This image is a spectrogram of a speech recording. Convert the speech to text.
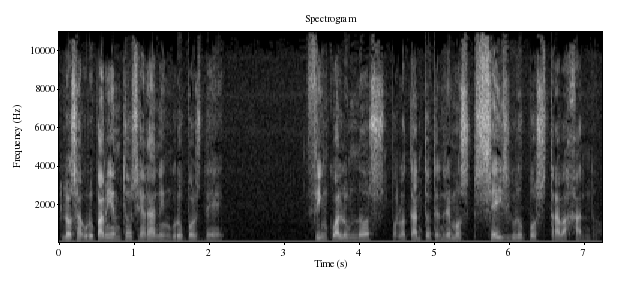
Los agrupamientos se harán en grupos de cinco alumnos, por lo tanto tendremos seis grupos trabajando.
